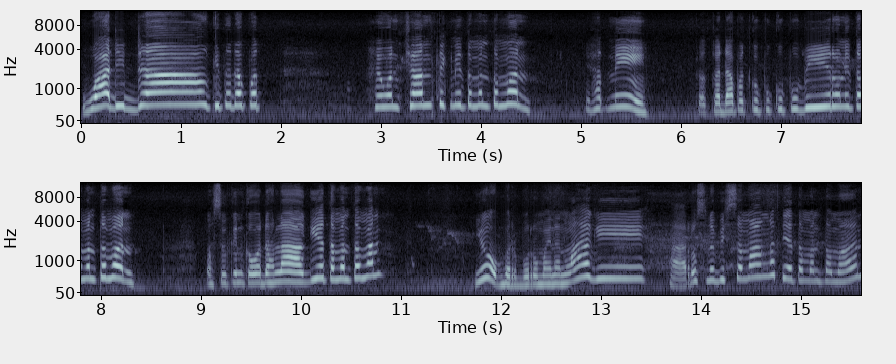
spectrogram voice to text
Wadidaw, kita dapat hewan cantik nih teman-teman. Lihat nih, kakak dapat kupu-kupu biru nih teman-teman. Masukin ke wadah lagi ya teman-teman. Yuk berburu mainan lagi. Harus lebih semangat ya teman-teman.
